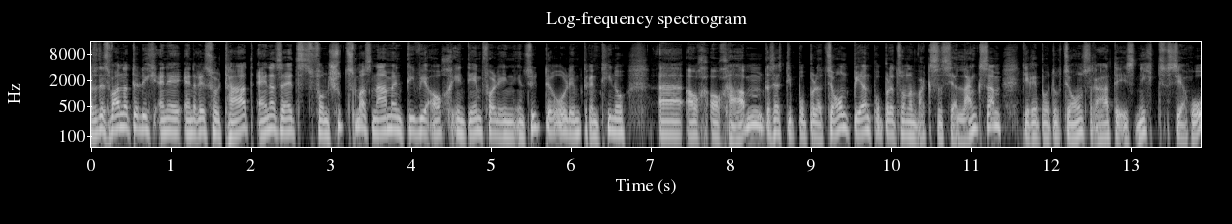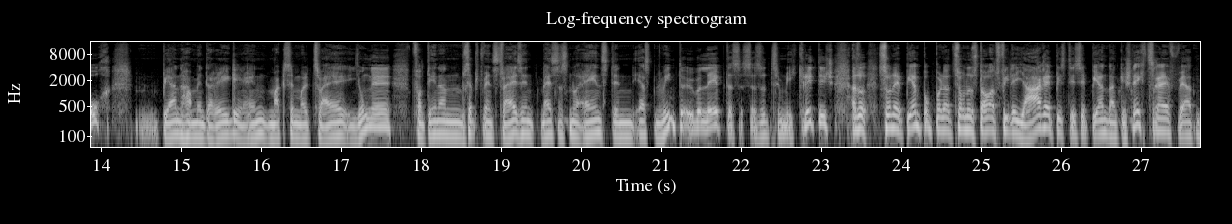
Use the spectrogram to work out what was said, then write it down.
Also das war natürlich eine, ein Resultat einerseits von Schutzmaßnahmen, die wir auch in dem Fall in, in Südtirol, im Trentino äh, auch, auch haben. Das heißt, die Population, Bärenpopulationen wachsen sehr langsam, die Reproduktionsrate ist nicht sehr hoch. Bären haben in der Regel ein, maximal zwei Junge, von denen, selbst wenn es zwei sind, meistens nur eins den ersten Winter überlebt. Das ist also ziemlich kritisch. Also so eine Bärenpopulation, es dauert viele Jahre, bis diese Bären dann geschlechtsreif werden.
